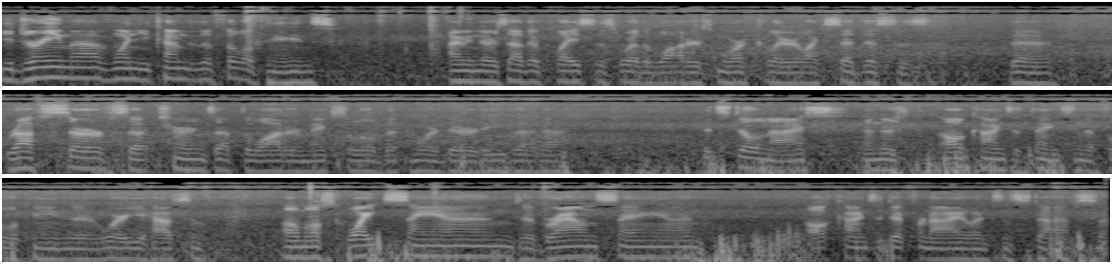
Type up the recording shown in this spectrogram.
you dream of when you come to the Philippines. I mean, there's other places where the water's more clear. Like I said, this is the rough surf, so it churns up the water and makes it a little bit more dirty, but uh, it's still nice. And there's all kinds of things in the Philippines where you have some almost white sand to brown sand, all kinds of different islands and stuff. So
